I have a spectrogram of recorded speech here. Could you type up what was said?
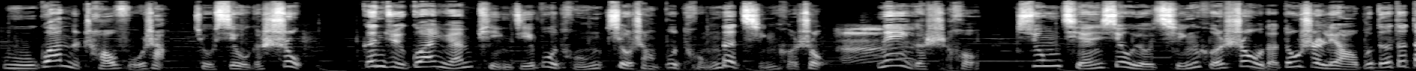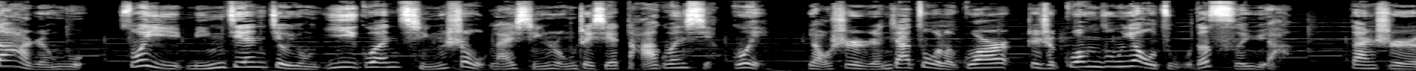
武官的朝服上就绣个兽。根据官员品级不同，绣上不同的禽和兽。那个时候，胸前绣有禽和兽的都是了不得的大人物，所以民间就用衣冠禽兽来形容这些达官显贵，表示人家做了官儿，这是光宗耀祖的词语啊。但是，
